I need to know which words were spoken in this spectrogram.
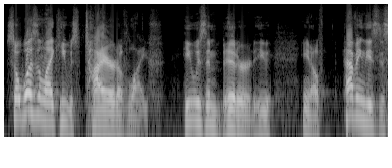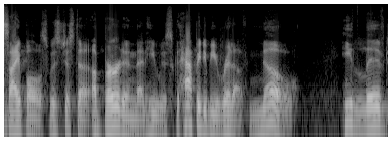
So it wasn't like he was tired of life. He was embittered. He, you know, having these disciples was just a, a burden that he was happy to be rid of. No, he lived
